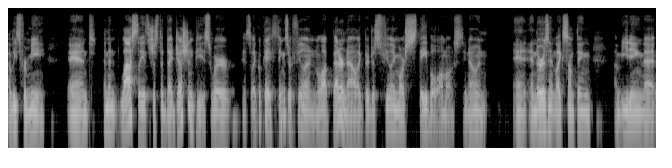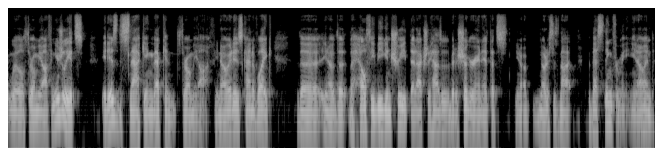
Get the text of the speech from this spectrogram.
at least for me. And and then lastly it's just the digestion piece where it's like okay things are feeling a lot better now like they're just feeling more stable almost you know and and and there isn't like something i'm eating that will throw me off. And usually it's it is the snacking that can throw me off you know? It is kind of like the you know the the healthy vegan treat that actually has a bit of sugar in it that's you know notice is not the best thing for me you know and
